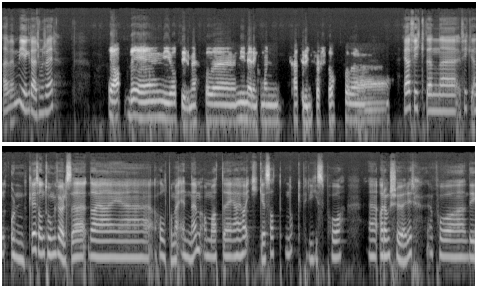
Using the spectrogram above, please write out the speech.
det er mye greier som skjer. Ja, det er mye å styre med. Så det er mye mer enn hva man jeg trodde først òg. Jeg fikk, den, eh, fikk en ordentlig sånn tung følelse da jeg holdt på med NM, om at jeg har ikke satt nok pris på arrangører på de,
